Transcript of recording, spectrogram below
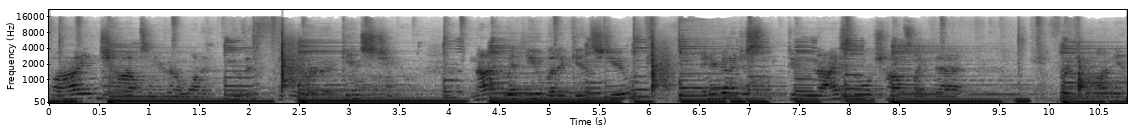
fine chops and you're going to want to against you. And you're to just do nice little chops like that for the onion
